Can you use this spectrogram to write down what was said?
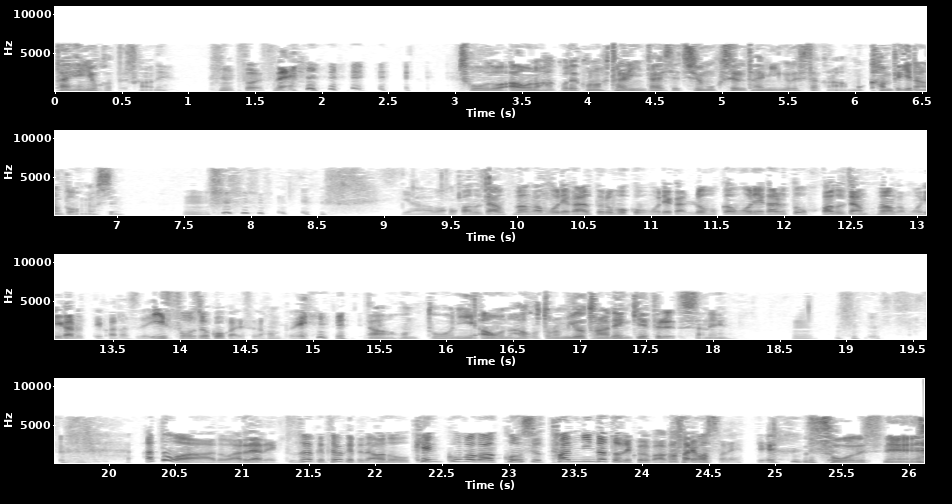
大変良かったですからね。そうですね。ちょうど青の箱でこの二人に対して注目してるタイミングでしたから、もう完璧だなと思いましたよ。うん。いやー、他のジャンプマンが盛り上がるとロボコも盛り上がる。ロボコが盛り上がると他のジャンプマンが盛り上がるっていう形で、いい相乗効果ですね、本当に。いや本当に青の箱との見事な連携プレイでしたね。うん。あとは、あの、あれだよね。というわけで、というわけで、あの、健康場が今週担任だったということが明かされましたねっていう。そうですね。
